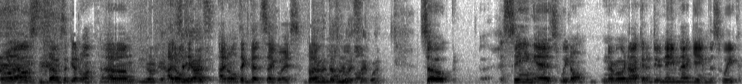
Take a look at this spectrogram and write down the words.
Well, that was that was a good one. Um, Okay. I don't See think guys. I don't think that segues, but no, it doesn't we'll really move on. segue. So, seeing as we don't, never, we're not going to do name that game this week.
